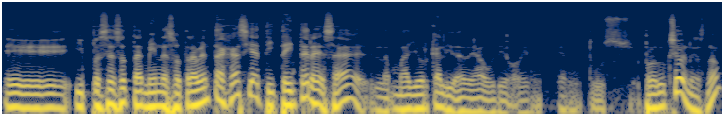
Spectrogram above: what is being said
eh, y pues eso también es otra ventaja si a ti te interesa la mayor calidad de audio en, tus producciones, ¿no?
